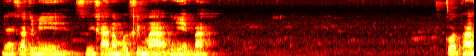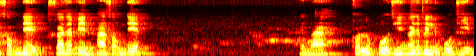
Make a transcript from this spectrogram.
เนี่ยก็จะมีสินค้าทั้งหมดขึ้นมาแบบนี้เห็นปะกดพระสมเด็จก็จะเป็นพระสมเด็จ เห็นไหมกดหลวงปู่ทิมก็จะเป็นหลวงปู่ทิม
